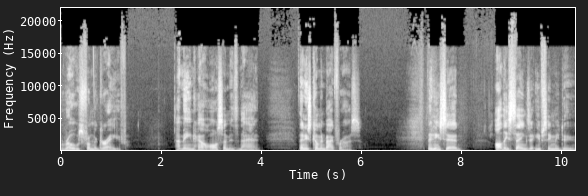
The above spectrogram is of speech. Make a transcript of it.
rose from the grave. I mean, how awesome is that? Then He's coming back for us. And He said, All these things that you've seen me do,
